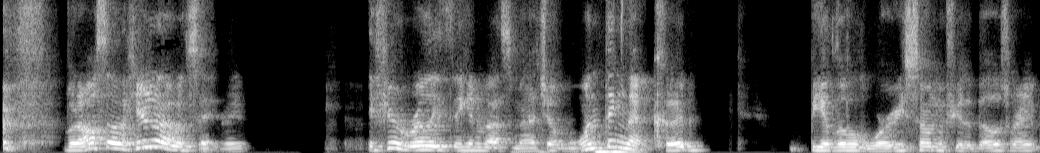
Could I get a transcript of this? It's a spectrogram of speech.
but also, here's what I would say, right? If you're really thinking about this matchup, one thing that could be a little worrisome if you're the Bills, right?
